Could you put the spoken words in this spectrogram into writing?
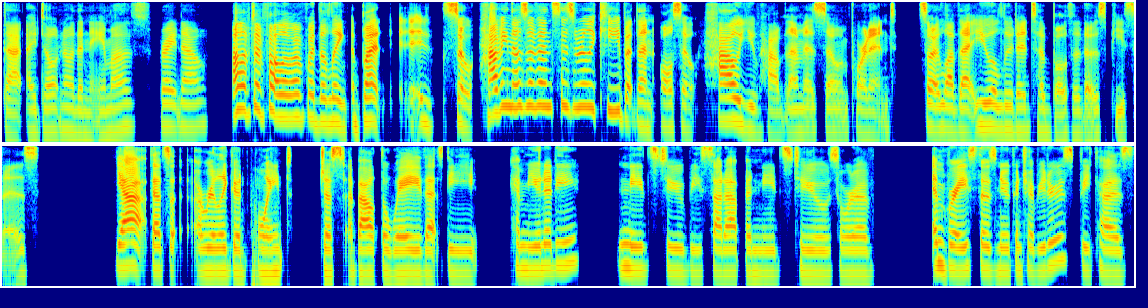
that i don't know the name of right now. I'll have to follow up with the link but it, so having those events is really key but then also how you have them is so important. So i love that you alluded to both of those pieces. Yeah that's a really good point just about the way that the community needs to be set up and needs to sort of embrace those new contributors because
